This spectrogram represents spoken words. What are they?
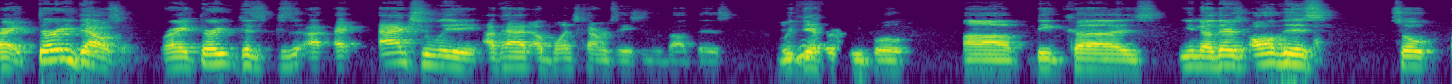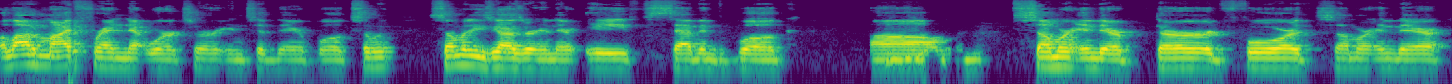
right 30000 right? 30 because I, I, actually i've had a bunch of conversations about this with mm-hmm. different people uh, because you know there's all this. So a lot of my friend networks are into their books. Some some of these guys are in their eighth, seventh book. Um, mm-hmm. Some are in their third, fourth. Some are in their.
